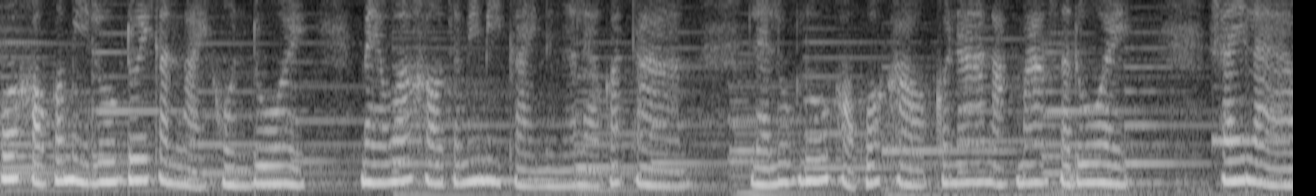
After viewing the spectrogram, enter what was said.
พวกเขาก็มีลูกด้วยกันหลายคนด้วย แม้ว่าเขาจะไม่มีกายเนื้อแล้วก็ตาม และลูกๆของพวกเขาก็น่ารักมากซะด้วย ใช่แล้ว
